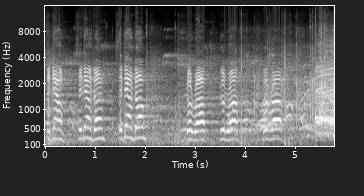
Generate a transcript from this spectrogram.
Stay down. Stay down, Dom. Stay down, Dom. Good, Rob. Good, Rob. Good, Rob. Give me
